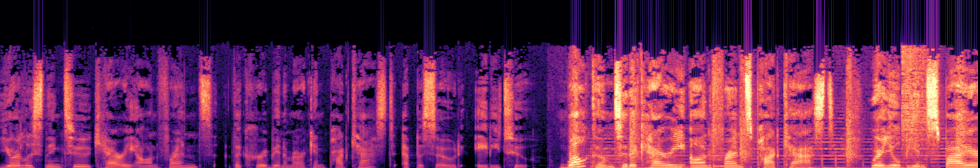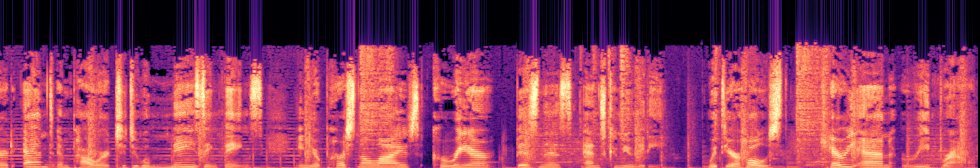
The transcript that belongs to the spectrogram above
You're listening to Carry On Friends, the Caribbean American podcast, episode 82. Welcome to the Carry On Friends podcast, where you'll be inspired and empowered to do amazing things in your personal lives, career, business, and community. With your host, Carrie Ann Reed Brown.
